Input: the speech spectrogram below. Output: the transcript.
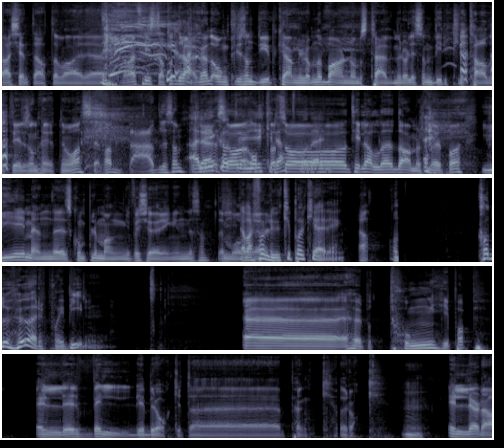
Da kjente jeg at det var eh, Da var jeg frista til å dra i gang en ordentlig sånn dyp krangel om noen barndomstraumer og liksom virkelig ta det til sånn høyt nivå. Så det var bad, liksom. Jeg liker Så at du gikk rett så på den. til alle damer som hører på, gi mennene deres komplimenter for kjøringen, liksom. Det må i hvert fall lukeparkering. Ja. Hva du hører på i bilen? Eh, jeg hører på tung hiphop. Eller veldig bråkete punk og rock. Eller da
